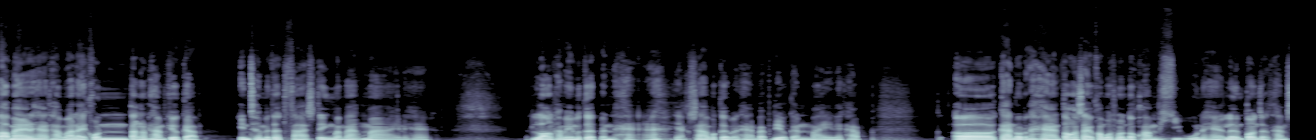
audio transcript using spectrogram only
ต่อมานะฮะถามว่าหลายคนตั้งคำถามเกี่ยวกับ intermittent fasting มามากมายนะฮะ ลองทำเองแล้วเกิดปัญหา อยากทราบว่าเกิดปัญหาแบบเดียวกันไหมนะครับการอดอาหารต้องอาศัยความอดทนต่อความหิวนะฮะเริ่มต้นจากทำ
